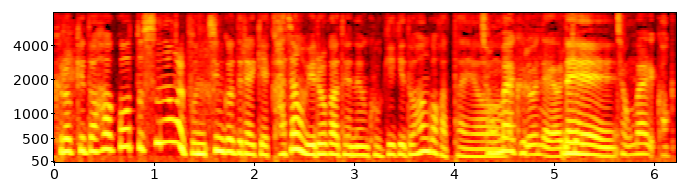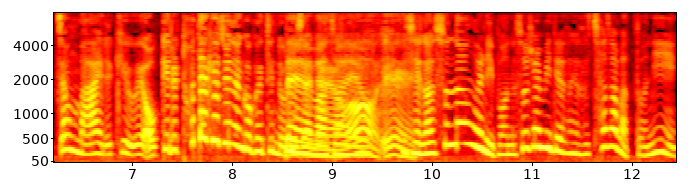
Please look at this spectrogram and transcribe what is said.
그렇기도 하고 또 수능을 본 친구들에게 가장 위로가 되는 곡이기도 한 것 같아요. 정말 그러네요. 이렇게 네. 정말 걱정 마 이렇게 왜 어깨를 토닥여주는 것 같은 노래잖아요. 네, 맞아요. 예. 제가 수능을 이번에 소셜미디어상에서 찾아봤더니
